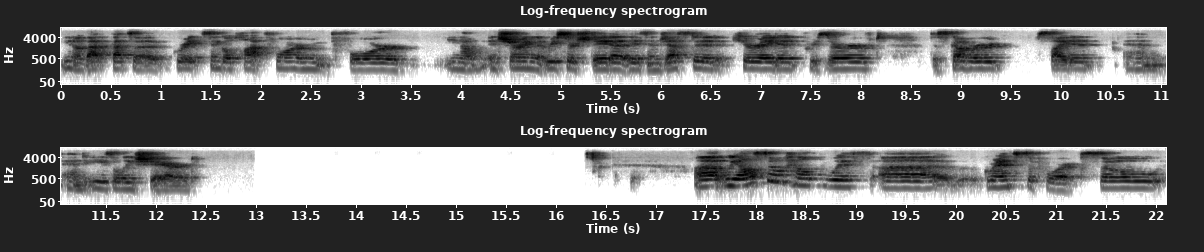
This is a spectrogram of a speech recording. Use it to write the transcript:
you know, that, that's a great single platform for, you know, ensuring that research data is ingested, curated, preserved, discovered, cited, and, and easily shared. Uh, we also help with uh, grant support. So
